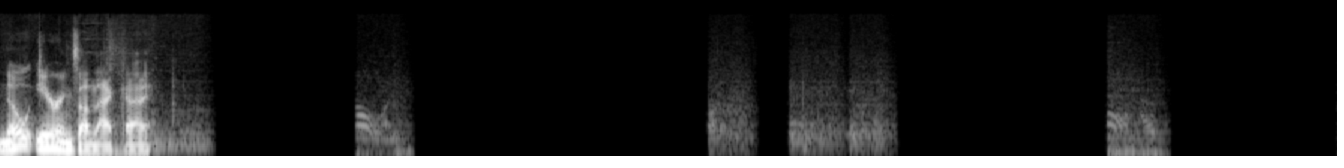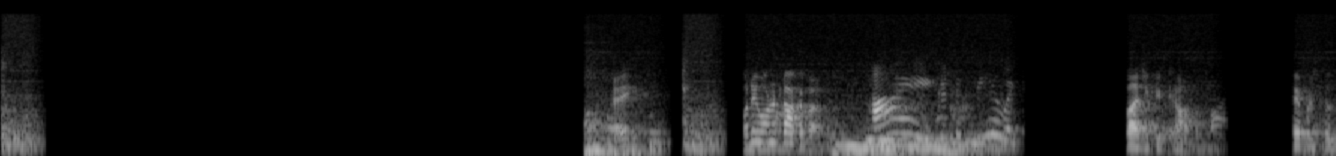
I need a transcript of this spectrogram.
No earrings on that guy. What do you want to talk about? Hi, good to see you again. Glad you could come. Paper's been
